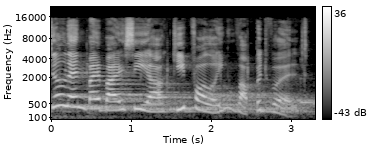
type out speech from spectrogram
Till then, bye bye, see ya. Keep following Wowpod World.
